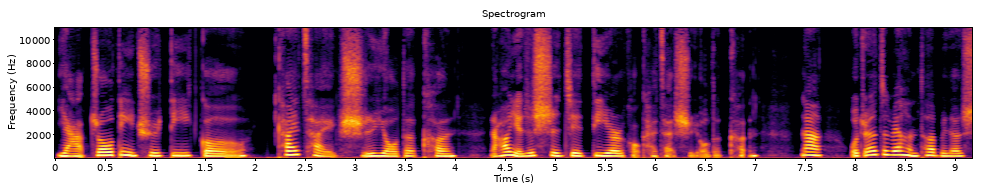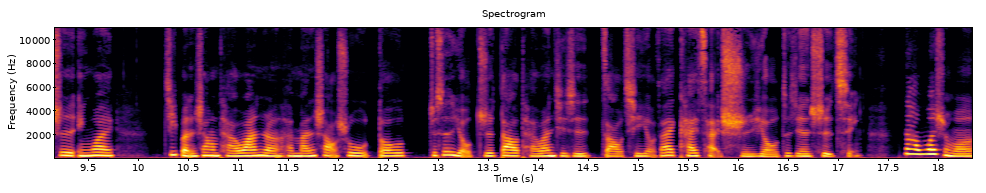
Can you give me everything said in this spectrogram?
亚洲地区第一个开采石油的坑，然后也是世界第二口开采石油的坑。那我觉得这边很特别的是，因为基本上台湾人还蛮少数都就是有知道台湾其实早期有在开采石油这件事情。那为什么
